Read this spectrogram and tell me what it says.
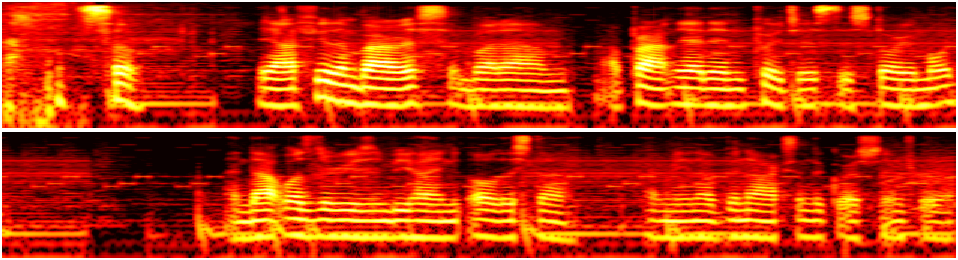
so, yeah, I feel embarrassed, but um, apparently I didn't purchase the story mode, and that was the reason behind all this time. I mean, I've been asking the question for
